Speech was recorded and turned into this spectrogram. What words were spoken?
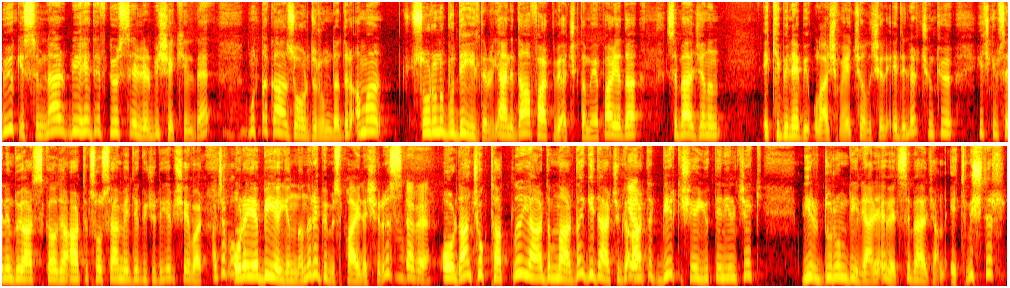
büyük isimler bir hedef gösterilir bir şekilde. Mutlaka zor durumdadır ama sorunu bu değildir. Yani daha farklı bir açıklama yapar ya da Sibel Can'ın ekibine bir ulaşmaya çalışır edilir. Çünkü hiç kimsenin duyarsız kalacağı artık sosyal medya gücü diye bir şey var. Acaba- Oraya bir yayınlanır hepimiz paylaşırız. Tabii. Oradan çok tatlı yardımlar da gider. Çünkü Ya- artık bir kişiye yüklenilecek bir durum değil. Yani evet Sibel Can etmiştir.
